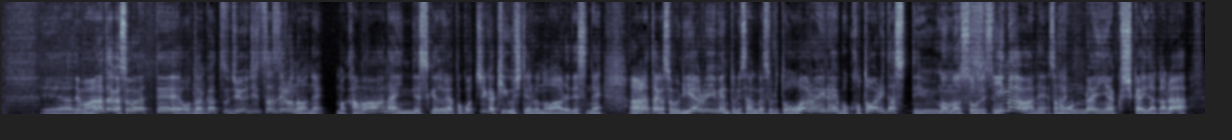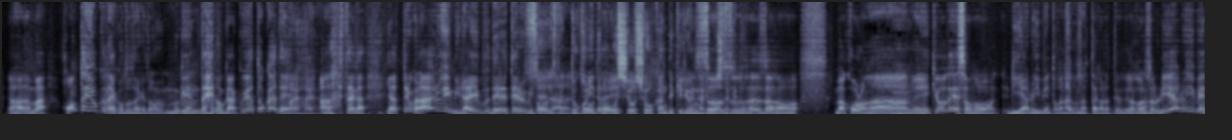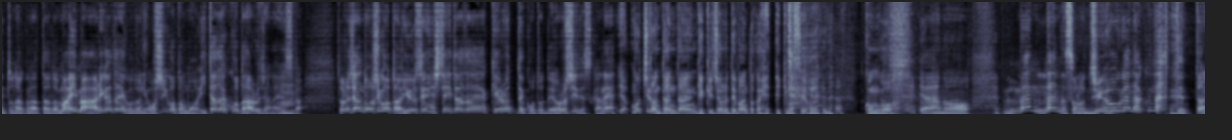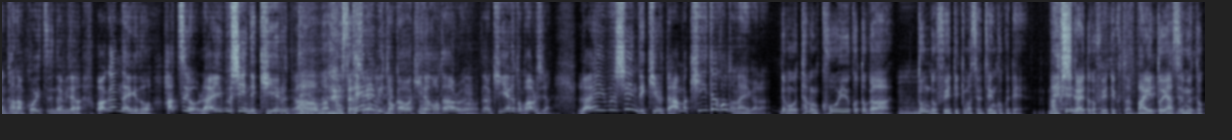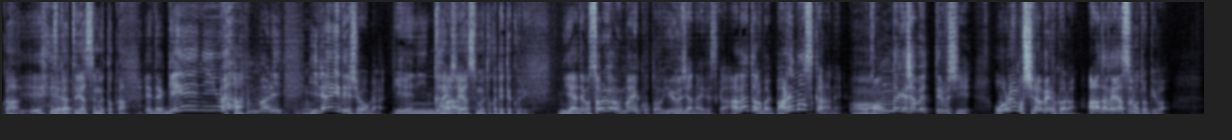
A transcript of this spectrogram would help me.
いやでもあなたがそうやってオタ活充実させるのはね、まあ構わないんですけどやっぱこっちが危惧してるのはあれですね。あなたがそういうリアルイベントに参加するとお笑いライブを断り出すっていう。まあまあそうですね。今はねそはい。のオンライン握手会だから、あのまあ本当は良くないことだけど無限大の楽屋とかではいはいはい。あなたがやってるからある意味ライブ出れてるみたいなそうですね。どこにでも推しを召喚できるようになりましたけど。そうそうそのまあコロナの影響でそのリアルイベントがなくなったからっていう。だからそのリアルイベントなくなった後まあ今ありがたいことにお仕事もいただくことあるじゃないですか、それちゃんとお仕事は優先していただけるってことでよろしいですかね？いやもちろんだんだん劇場の出番とか減ってきますよ。今後。いやあのなんなんだその需要がなくなってったんかなこいつみたいな。わかんないけど初よライブシーンで消えるっていう、まあテレビとかは聞いたことあるよ、うん。だから消えるとこあるじゃん。ライブシーンで消えるってあんま聞いたことないから。でも多分こういうことがどんどん増えていきますよ全国で。ね握手会とか増えていくとバイト休むとかいやいや部活休むとか。えだから芸人はあんまりいないでしょうが、芸人で、まあ。会社休むとか出てくるよ。いやでもそれはうまいこと言うじゃないですか、あなたの場合バレますからね。もうこんだけ喋ってるし俺も調べるからあなたが休む時は。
